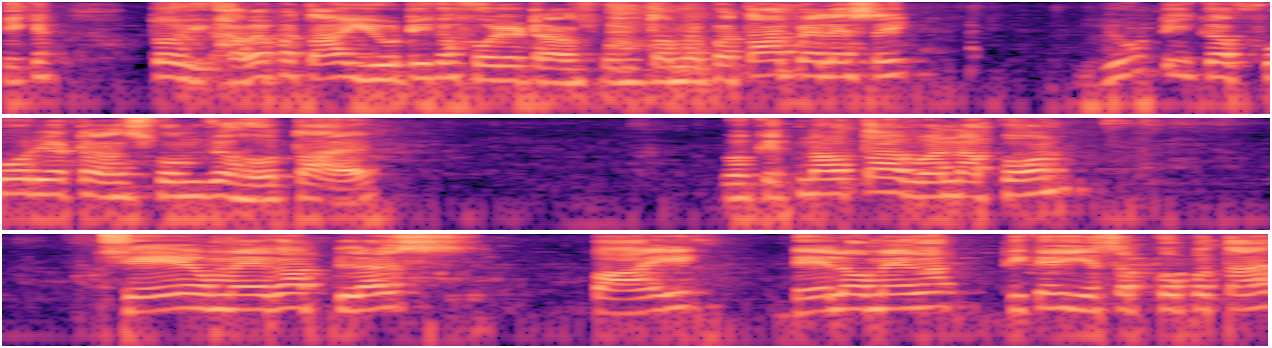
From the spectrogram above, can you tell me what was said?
ठीक है? तो हमें पता है यूटी का फोर ईयर ट्रांसफॉर्म तो हमें पता है पहले से ही यूटी का फोर ईयर ट्रांसफॉर्म जो होता है, वो कितना होता है? One upon J omega plus pi delta omega ठीक है? ये सबको पता है।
